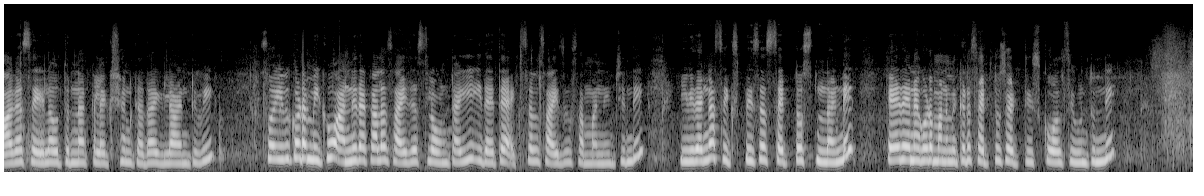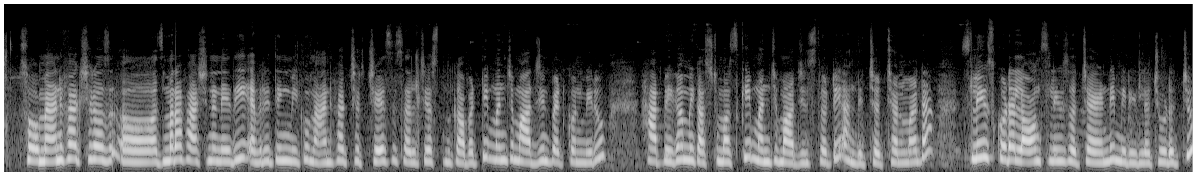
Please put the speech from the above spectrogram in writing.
బాగా సేల్ అవుతున్న కలెక్షన్ కదా ఇలాంటివి. సో ఇవి కూడా మీకు అన్ని రకాల సైజెస్లో ఉంటాయి. ఇదైతే ఎక్సెల్ సైజుకి సంబంధించింది. ఈ విధంగా సిక్స్ పీసెస్ సెట్ వస్తుందండి. ఏదైనా కూడా మనం ఇక్కడ సెట్ టు సెట్ తీసుకోవాల్సి ఉంటుంది. సో మ్యానుఫ్యాక్చరర్స్ అజ్మరా ఫ్యాషన్ అనేది ఎవ్రీథింగ్ మీకు మ్యానుఫ్యాక్చర్ చేసి సెల్ చేస్తుంది కాబట్టి మంచి మార్జిన్ పెట్టుకొని మీరు హ్యాపీగా మీ కస్టమర్స్కి మంచి మార్జిన్స్ తోటి అందించవచ్చు అనమాట స్లీవ్స్ కూడా లాంగ్ స్లీవ్స్ వచ్చాయండి మీరు ఇలా చూడొచ్చు.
